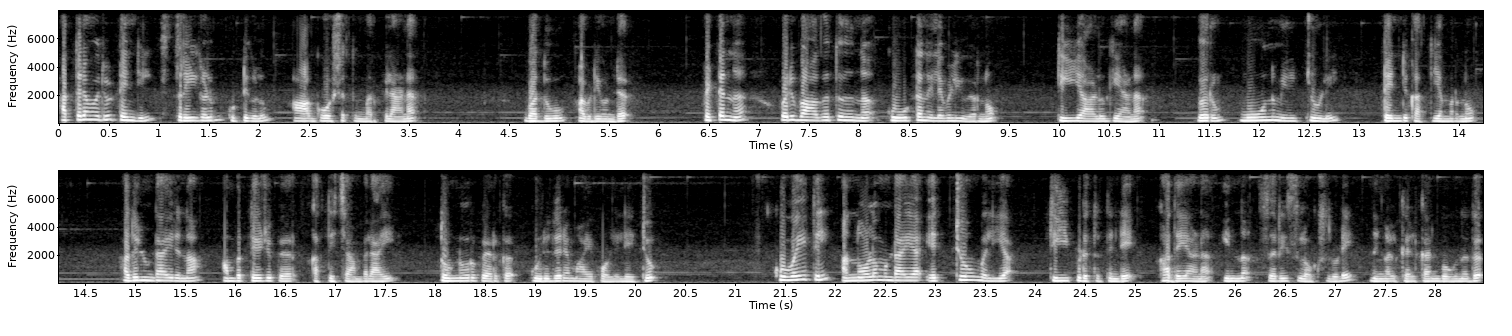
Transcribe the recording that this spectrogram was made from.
അത്തരമൊരു ടെന്റിൽ സ്ത്രീകളും കുട്ടികളും ആഘോഷത്തിമർപ്പിലാണ് വധുവും അവിടെയുണ്ട്. പെട്ടെന്ന് ഒരു ഭാഗത്തു നിന്ന് കൂട്ട നിലവിളി ഉയർന്നു. തീയാളുകയാണ് വെറും മൂന്ന് മിനിറ്റിനുള്ളിൽ ടെന്റ് കത്തിയമർന്നു. അതിലുണ്ടായിരുന്ന അമ്പത്തേഴ് പേർ കത്തിച്ചാമ്പലായി. തൊണ്ണൂറ് പേർക്ക് ഗുരുതരമായ പൊള്ളലേറ്റു. കുവൈത്തിൽ അന്നോളമുണ്ടായ ഏറ്റവും വലിയ തീപിടുത്തത്തിന്റെ കഥയാണ് ഇന്ന് സെറീസ് ലോക്സിലൂടെ നിങ്ങൾ കേൾക്കാൻ പോകുന്നത്.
